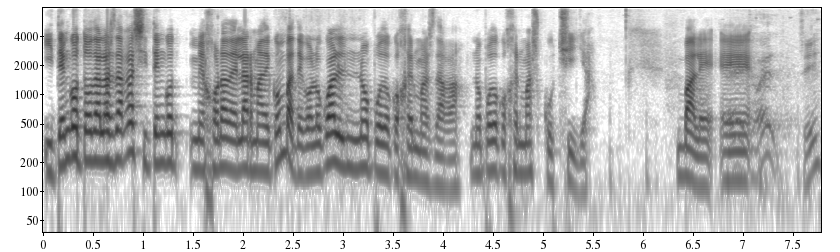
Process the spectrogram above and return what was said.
Y tengo todas las dagas y tengo mejorada el arma de combate. Con lo cual no puedo coger más daga. No puedo coger más cuchilla. Vale, eh... ¿Sí?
